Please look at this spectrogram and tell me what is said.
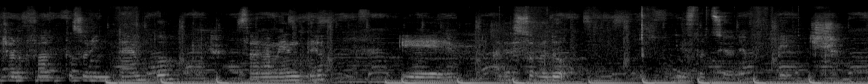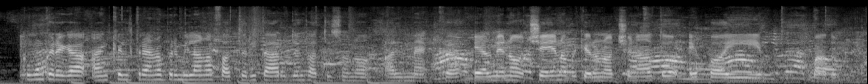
ce l'ho fatta, sono in tempo, stranamente. E adesso vado in stazione. Bitch. Comunque raga, anche il treno per Milano ha fatto ritardo, infatti sono al Mac. E almeno ceno perché non ho cenato e poi vado.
